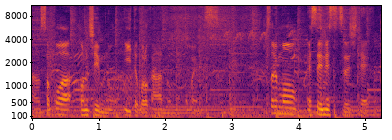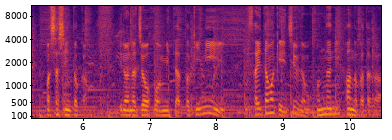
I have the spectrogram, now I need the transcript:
あのそこはこのチームのいいところかなと思います。それも SNS 通じて、まあ、写真とかいろんな情報を見た時に埼玉県一部でもこんなにファンの方が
